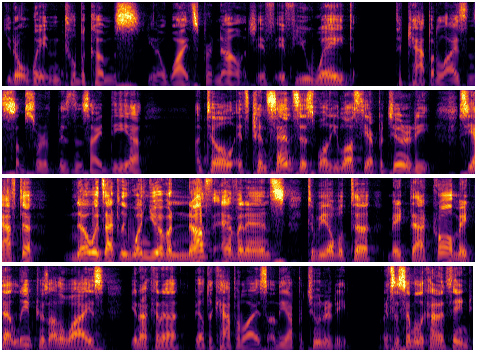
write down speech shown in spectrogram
You don't wait until becomes you know widespread knowledge. If if you wait to capitalize on some sort of business idea until it's consensus, well, you lost the opportunity. So you have to know exactly when you have enough evidence to be able to make that call, make that leap, because otherwise you're not going to be able to capitalize on the opportunity. It's a similar kind of thing.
